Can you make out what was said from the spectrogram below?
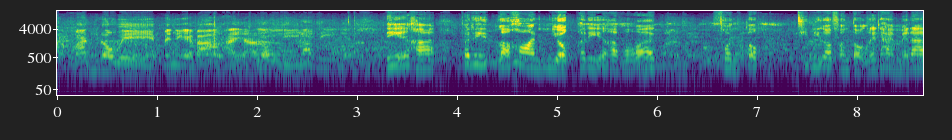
กลับบ้านที่นอร์เวย์เป็นยังไงบ้างคะยารอบนี้รอบนี้เนี่ยดีค่ะพอดีละครยกพอดีค่ะ เพราะว่าฝนตก ที่นี่ก็ฝนตกเลยถ่ายไม่ได้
